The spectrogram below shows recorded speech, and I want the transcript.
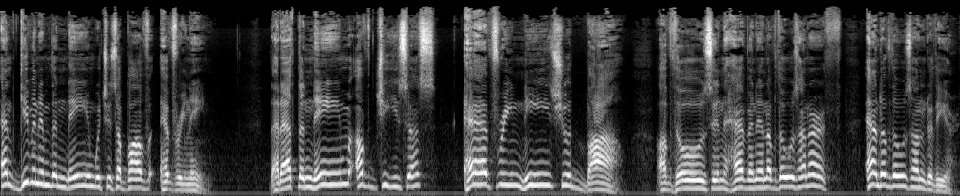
and given him the name which is above every name, that at the name of Jesus every knee should bow of those in heaven and of those on earth and of those under the earth,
